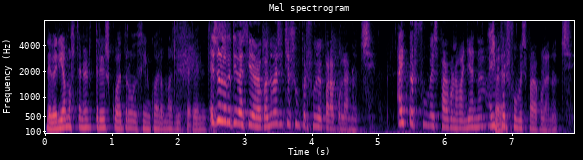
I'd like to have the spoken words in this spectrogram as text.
deberíamos tener tres, cuatro o cinco aromas diferentes. Eso es lo que te iba a decir ahora. Cuando me has dicho es un perfume para por la noche. Hay perfumes para por la mañana, hay perfumes para por la noche.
